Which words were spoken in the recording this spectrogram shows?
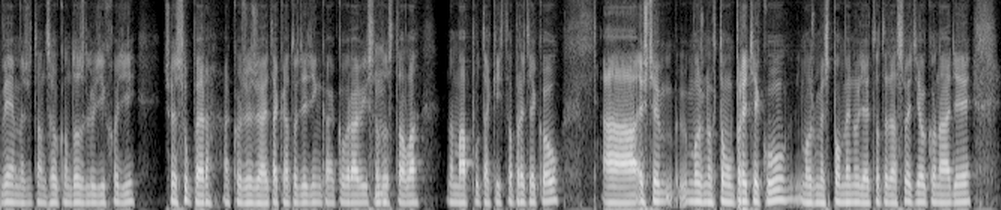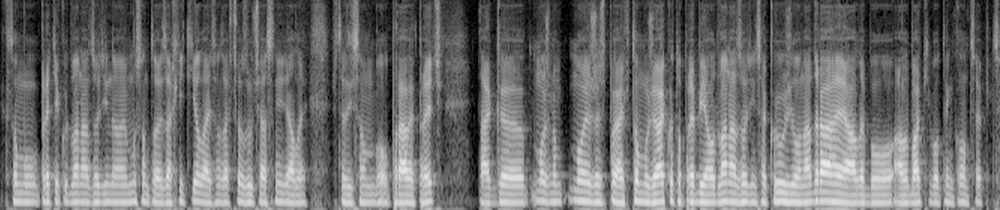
vieme, že tam celkom dosť ľudí chodí, čo je super, akože, že aj takáto dedinka, ako vraví, sa mm. dostala na mapu takýchto pretekov. A ešte možno k tomu preteku, môžeme spomenúť aj to teda Svetielko nádeje, k tomu preteku 12 hodinovému som to aj zachytil, aj som sa chcel zúčastniť, ale vtedy som bol práve preč tak e, možno môžeš povedať k tomu, že ako to prebiehalo, 12 hodín sa krúžilo na dráhe, alebo, alebo aký bol ten koncept?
